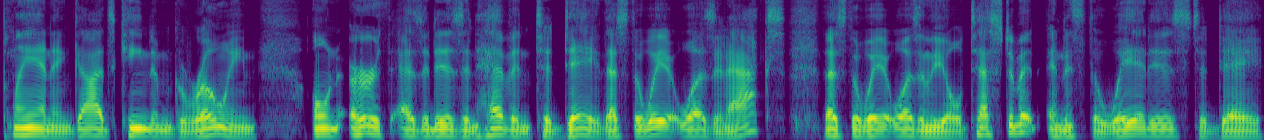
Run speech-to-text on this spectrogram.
plan and God's kingdom growing on earth as it is in heaven today. That's the way it was in Acts. That's the way it was in the Old Testament. And it's the way it is today.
